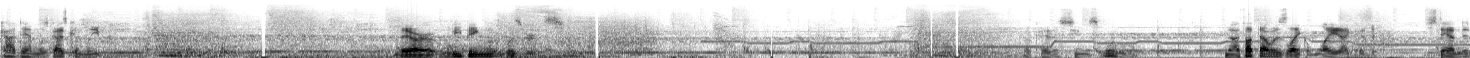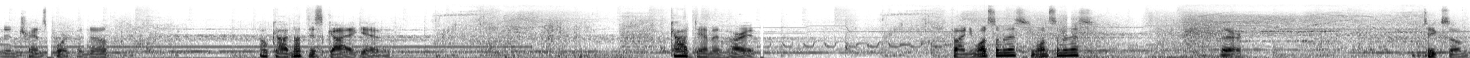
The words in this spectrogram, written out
God damn, those guys can leap. They are leaping lizards. Seems... Ooh. No, I thought that was like light I could stand in and transport, but no. Oh god, not this guy again. God damn it. Alright. Fine, you want some of this? You want some of this? There. Take some.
